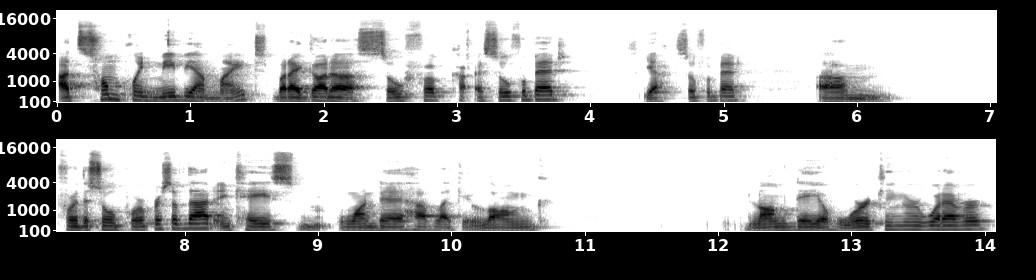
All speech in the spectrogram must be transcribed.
at some point maybe I might, but I got a sofa a sofa bed, yeah, sofa bed, um, for the sole purpose of that. In case one day I have like a long, long day of working or whatever,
